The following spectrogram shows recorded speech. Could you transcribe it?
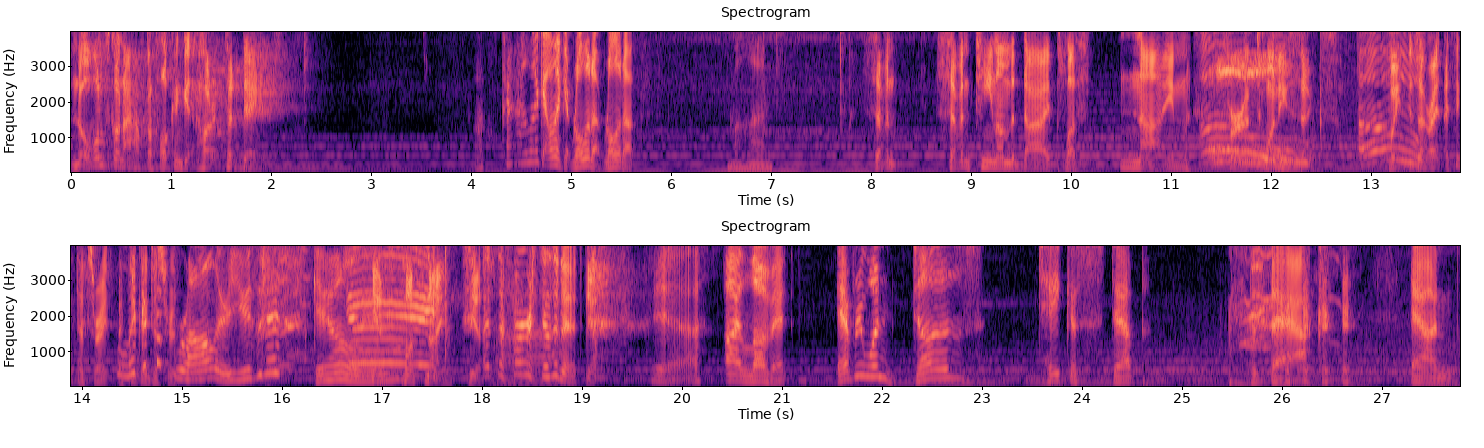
no one's gonna have to fucking get hurt today. Okay, I like it. I like it. Roll it up. Roll it up. Come on. Seven, 17 on the die plus nine for a 26. Oh. Wait, is that oh. right? I think that's right. I Look think I just the read. brawler using his skill. Yes, plus nine. Yes. That's a first, isn't it? Yep. Yeah. I love it. Everyone does take a step back and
